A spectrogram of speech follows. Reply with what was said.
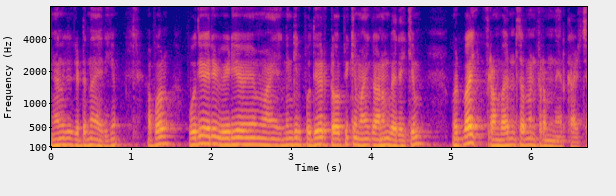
നിങ്ങൾക്ക് കിട്ടുന്നതായിരിക്കും. അപ്പോൾ പുതിയൊരു വീഡിയോയുമായി അല്ലെങ്കിൽ പുതിയൊരു ടോപ്പിക്കുമായി കാണുമ്പോഴേക്കും ഗുഡ് ബൈ ഫ്രം വരൻ സമൻ ഫ്രം നേർക്കാഴ്ച.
